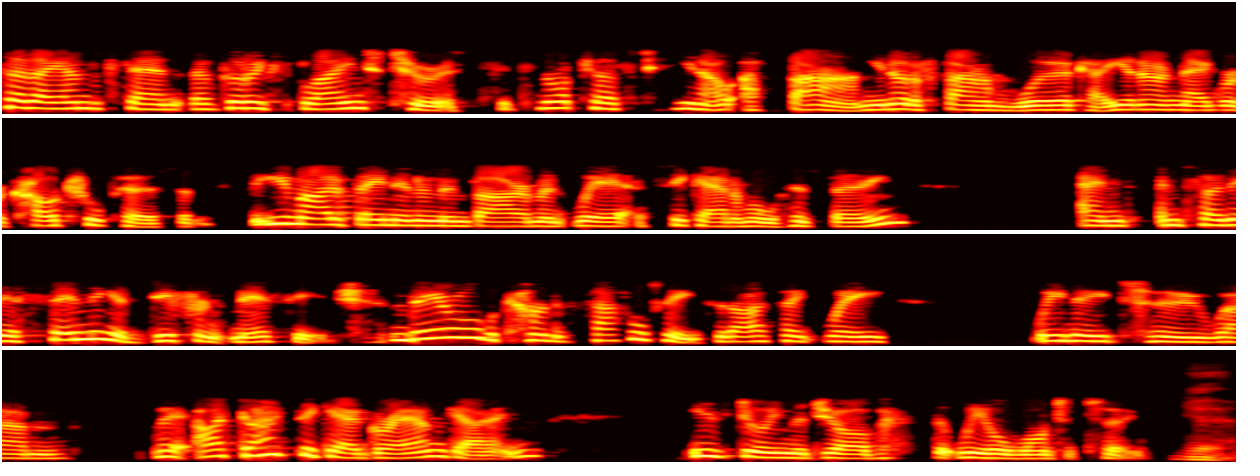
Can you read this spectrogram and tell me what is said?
So they understand they've got to explain to tourists it's not just, you know, a farm. You're not a farm worker. You're not an agricultural person. But you might have been in an environment where a sick animal has been. And, and so they're sending a different message. And they're all the kind of subtleties that I think we, we need to um, I don't think our ground game is doing the job that we all want it to. Yeah.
